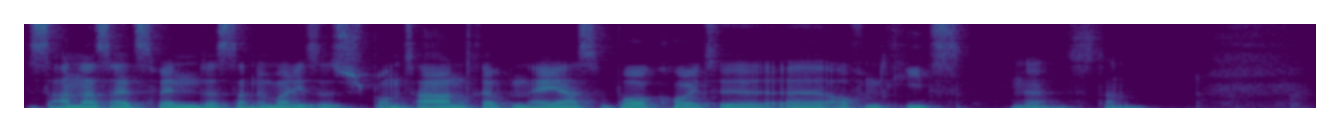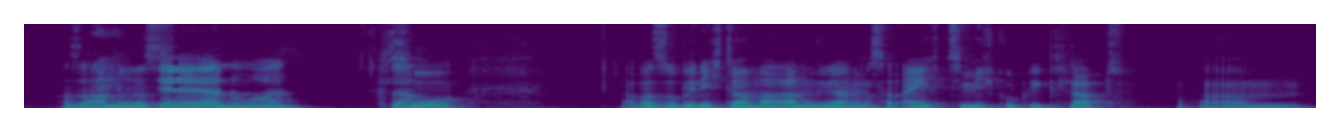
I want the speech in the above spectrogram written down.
Ist anders, als wenn das dann immer dieses spontan Treffen, ey, hast du Bock heute äh, auf den Kiez? Ne? Ist dann was anderes. Ja, ja, normal. Klar. So. Aber so bin ich da mal rangegangen. Das hat eigentlich ziemlich gut geklappt. Ähm,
